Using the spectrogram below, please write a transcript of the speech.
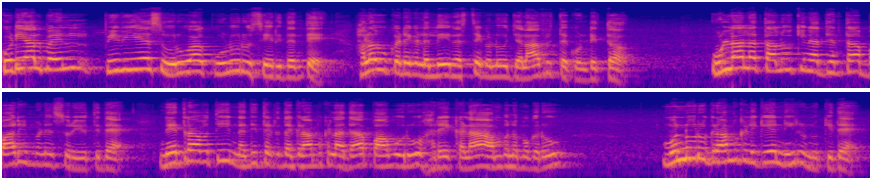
Kodialbail P V S, Urwa, Kulur ಸೇರಿದಂತೆ ಹಲವು ಕಡೆಗಳಲ್ಲಿ ರಸ್ತೆಗಳು ಜಲಾವೃತಗೊಂಡಿತ್ತು. ಉಳ್ಳಾಲ ತಾಲೂಕಿನಾದ್ಯಂತ ಭಾರೀ ಮಳೆ ಸುರಿಯುತ್ತಿದೆ. ನೇತ್ರಾವತಿ ನದಿ ತಟದ ಗ್ರಾಮಗಳಾದ ಪಾವೂರು, ಹರೇಕಳ, ಅಂಬಲಮೊಗರು, ಮುನ್ನೂರು ಗ್ರಾಮಗಳಿಗೆ ನೀರು ನುಗ್ಗಿದೆ.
